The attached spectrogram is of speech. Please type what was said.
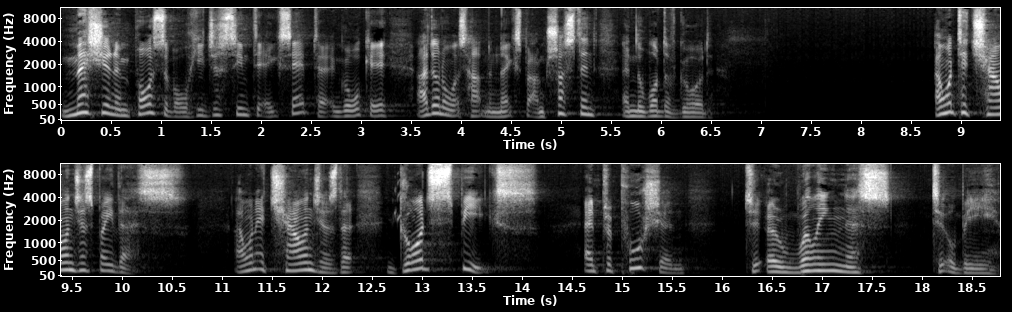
mission impossible, he just seemed to accept it and go, okay, I don't know what's happening next, but I'm trusting in the Word of God. I want to challenge us by this. I want to challenge us that God speaks in proportion to our willingness to obey.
